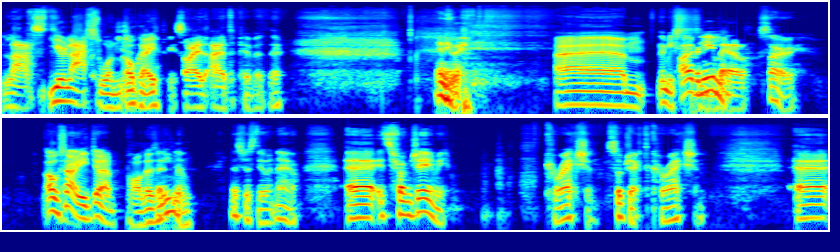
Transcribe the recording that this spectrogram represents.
last. your last one, okay. So I, I had to pivot there. Anyway, Um, let me. See. I have an email. Sorry. Oh, sorry, uh, Paul. There's an email. Let's just do it now. Uh, it's from Jamie. Correction. Subject correction. Uh,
